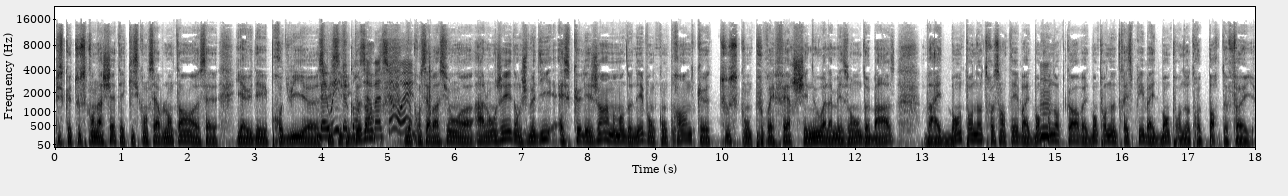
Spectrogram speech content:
puisque tout ce qu'on achète et qui se conserve longtemps, euh, il y a eu des produits Ben oui, de spécifiques dedans, conservation, ouais. de conservation allongée. Donc je me dis, est-ce que les gens à un moment donné vont comprendre que tout ce qu'on pourrait faire chez nous à la maison de base va être bon pour notre santé, va être bon Mm. pour notre corps, va être bon pour notre esprit, va être bon pour notre portefeuille?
